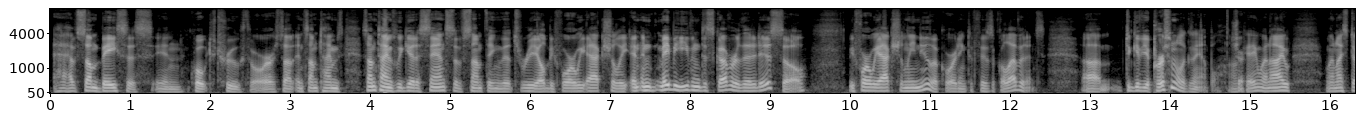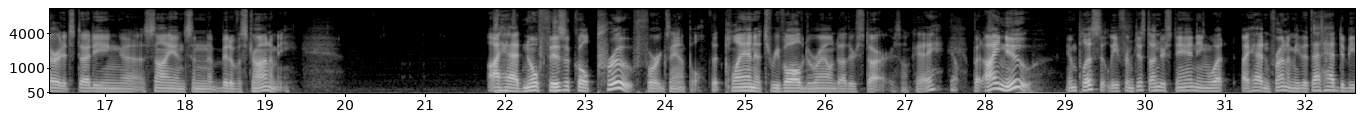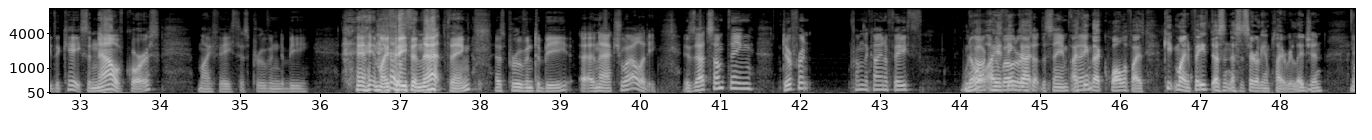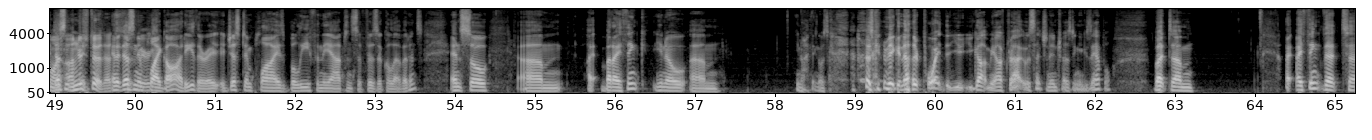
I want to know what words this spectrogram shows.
have some basis in quote truth or some, and sometimes sometimes we get a sense of something that's real before we actually and, and maybe even discover that it is so before we actually knew according to physical evidence um, to give you a personal example Sure. okay when i when i started studying uh, science and a bit of astronomy I had no physical proof, for example, that planets revolved around other stars, okay? Yep. But I knew implicitly from just understanding what I had in front of me that that had to be the case. And now, of course, my faith has proven to be my faith in that thing has proven to be an actuality. Is that something different from the kind of faith no, I about, think or that is that the same thing? I think that qualifies. Keep in mind, faith doesn't necessarily imply religion. It No, doesn't, understood. it- and it doesn't very- imply God either. It, it just implies belief in the absence of physical evidence. And so, um, I, but I think you know, um, you know, I think I was I was going to make another point that you, you got me off track. It was such an interesting example, but um, I, I think that.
